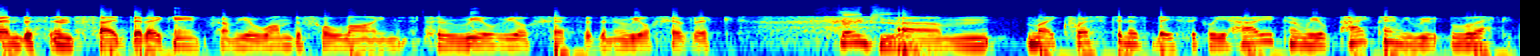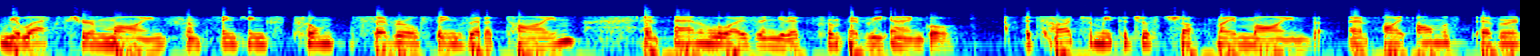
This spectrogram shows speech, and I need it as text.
and this insight that I gained from your wonderful line. It's a real, real chesed and a real chizuk. Thank you. Um, my question is basically how you can re- how can you relax, relax your mind from thinking some, several things at a time and analyzing it from every angle. It's hard for me to just shut my mind, and I almost ever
